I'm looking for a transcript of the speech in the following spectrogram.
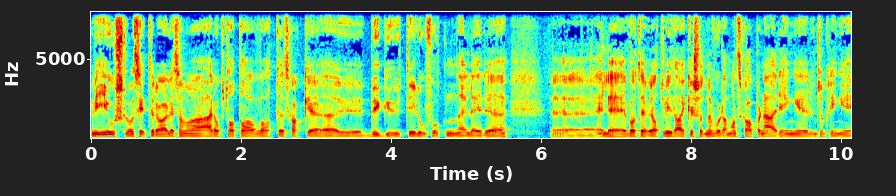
vi i Oslo sitter og liksom er opptatt av at det skal ikke bygge ut i Lofoten eller eh, eller whatever, at vi da ikke skjønner hvordan man skaper næring rundt omkring i,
